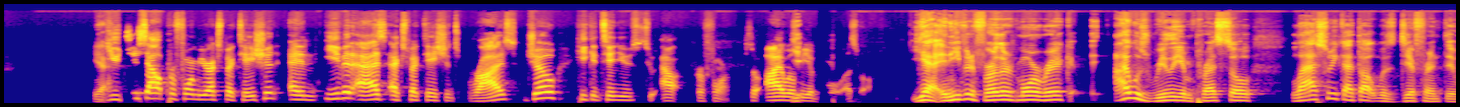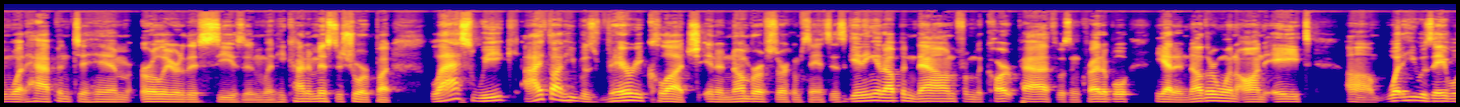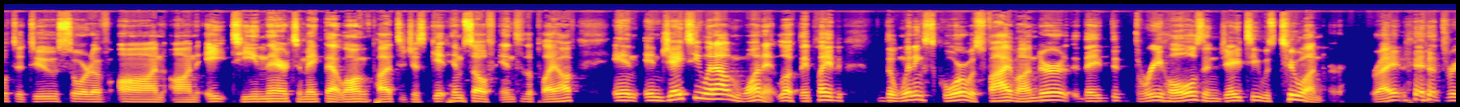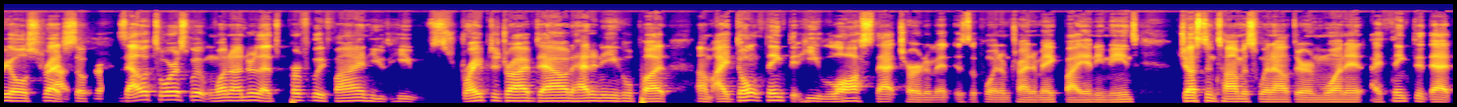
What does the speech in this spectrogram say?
Yeah. You just outperform your expectation. And even as expectations rise, Joe, he continues to outperform. So I will yeah. be a bull as well. Yeah. And even furthermore, Rick, I was really impressed. So last week I thought was different than what happened to him earlier this season when he kind of missed a short putt. Last week, I thought he was very clutch in a number of circumstances. Getting it up and down from the cart path was incredible. He had another one on eight. Um, what he was able to do sort of on on 18 there to make that long putt to just get himself into the playoff and and JT went out and won it. Look, they played the winning score was 5 under. They did 3 holes and JT was 2 under right? In a three hole stretch. So Zalatoris went one under. That's perfectly fine. He he striped a drive down, had an eagle putt. Um, I don't think that he lost that tournament. Is the point I'm trying to make by any means. Justin Thomas went out there and won it. I think that that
